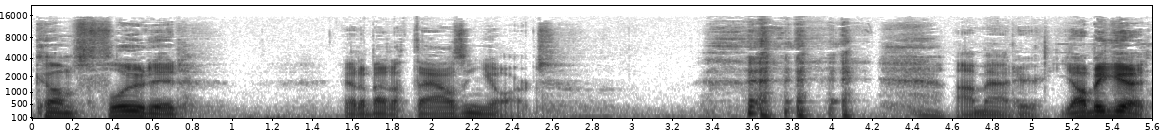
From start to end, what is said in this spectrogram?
comes fluted at about a thousand yards. I'm out here. Y'all be good.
